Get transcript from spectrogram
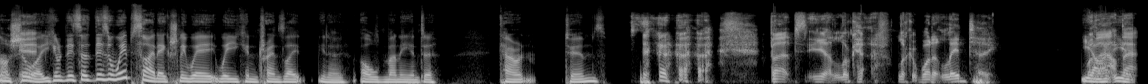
Not sure. Yeah. You can. There's a there's a website actually where where you can translate you know old money into current terms. but yeah, look at look at what it led to. Yeah, Without yeah, that,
